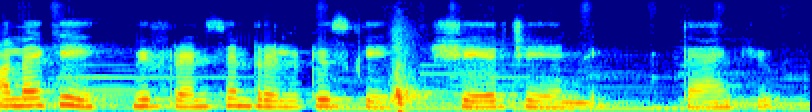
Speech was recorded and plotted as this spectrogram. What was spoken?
అలాగే మీ ఫ్రెండ్స్ అండ్ రిలేటివ్స్కి షేర్ చేయండి. Thank you.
